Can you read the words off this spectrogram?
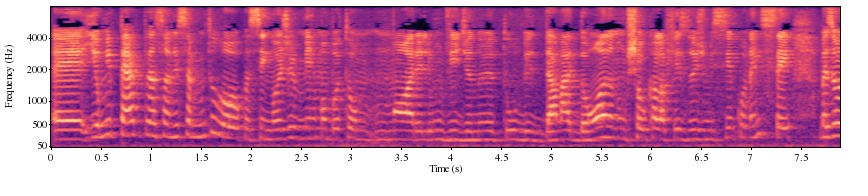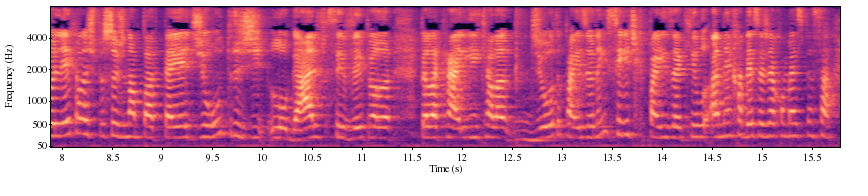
é, e eu me pego pensando, isso é muito louco, assim. Hoje minha irmã botou uma hora ali um vídeo no YouTube da Madonna, num show que ela fez em 2005, eu nem sei. Mas eu olhei aquelas pessoas na plateia de outros lugares, que você vê pela, pela carinha que ela. de outro país, eu nem sei de que país é aquilo. A minha cabeça já começa a pensar,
